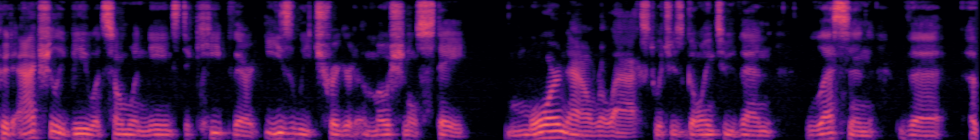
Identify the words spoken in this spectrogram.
could actually be what someone needs to keep their easily triggered emotional state more now relaxed, which is going to then lessen the uh,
